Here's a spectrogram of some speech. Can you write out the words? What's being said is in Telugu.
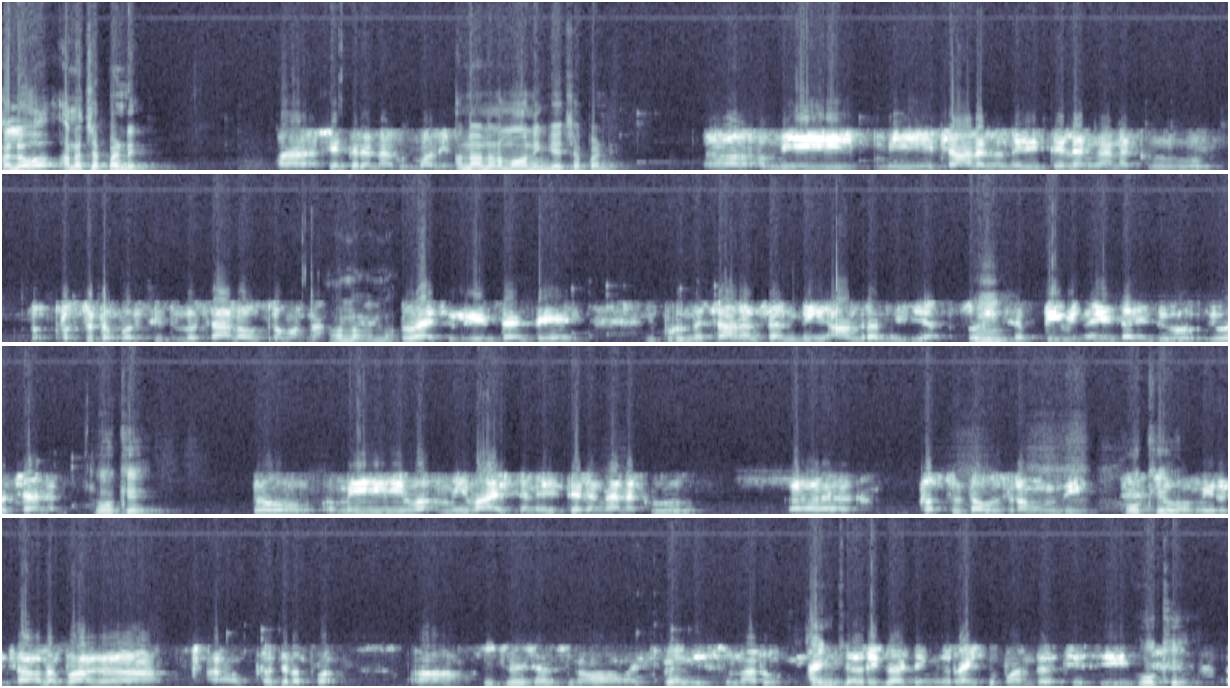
హలో అన్న చెప్పండి. శంకర్ అన్న గుడ్ మార్నింగ్ అన్న అన్న మార్నింగే చెప్పండి. మీ మీ ఛానల్ అనేది తెలంగాణకు ప్ర- ప్రస్తుత పరిస్థితుల్లో చాలా అవసరం అన్న. సో యాక్చువల్లీ ఏంటంటే ఇప్పుడున్న ఛానల్స్ అన్ని Andhra media so. Except TV nine and your channel okay. So మీ మీ వాయిస్ అనేది తెలంగాణకు ప్రస్తుత అవసరం ఉంది. సో మీరు చాలా బాగా ప్రజల సిచ్యువేషన్స్ను ఎక్స్ప్లెయిన్ చేస్తున్నారు. అండ్. రిగార్డింగ్ రైతు బంధు వచ్చేసి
